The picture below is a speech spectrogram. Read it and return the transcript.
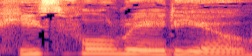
Peaceful Radio.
